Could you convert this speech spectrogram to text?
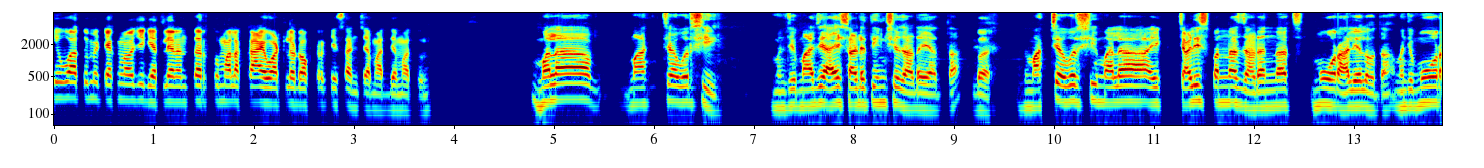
किंवा तुम्ही टेक्नॉलॉजी घेतल्यानंतर तुम्हाला काय वाटलं डॉक्टर किसानच्या माध्यमातून? मला मागच्या वर्षी म्हणजे माझे आहे साडेतीनशे झाड आहे आता. बर. मागच्या वर्षी मला एक चाळीस पन्नास झाडांनाच मोर आलेला होता. म्हणजे मोर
